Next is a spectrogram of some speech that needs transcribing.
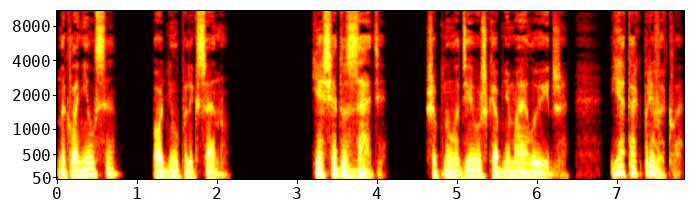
наклонился, поднял Поликсену. «Я седу сзади», шепнула девушка, обнимая Луиджи. «Я так привыкла».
